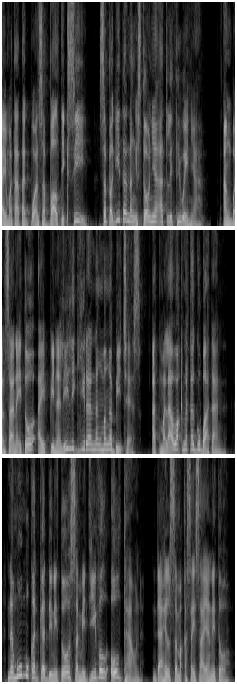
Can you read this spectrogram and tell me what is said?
ay matatagpuan sa Baltic Sea sa pagitan ng Estonia at Lithuania. Ang bansa na ito ay pinaliligiran ng mga beaches at malawak na kagubatan. Namumukadkad din ito sa medieval Old Town dahil sa makasaysayan nito.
